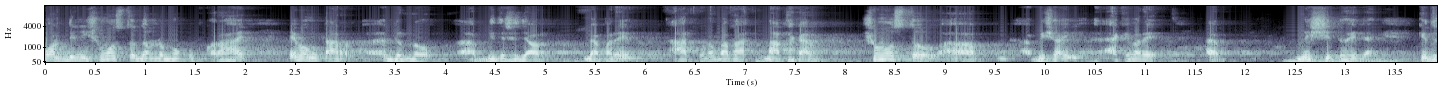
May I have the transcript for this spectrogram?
পরদিনই সমস্ত দণ্ড মকুব করা হয় এবং তার জন্য বিদেশে যাওয়ার ব্যাপারে আর কোনো বাধা না থাকার সমস্ত বিষয় একেবারে নিশ্চিত হয়ে যায়। কিন্তু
